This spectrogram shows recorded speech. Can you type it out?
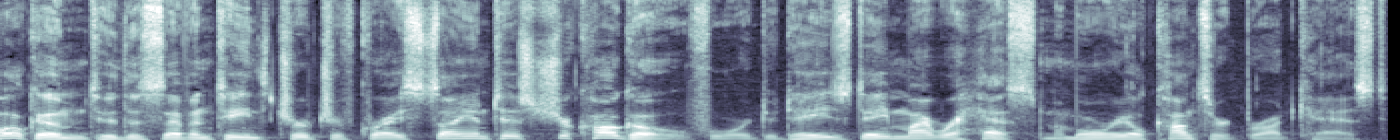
Welcome to the 17th Church of Christ Scientist Chicago for today's Dame Myra Hess Memorial Concert broadcast.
